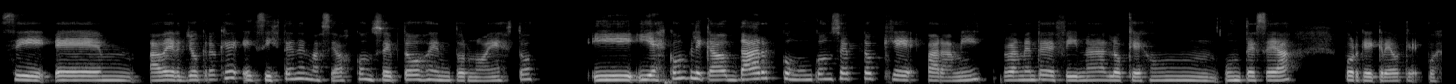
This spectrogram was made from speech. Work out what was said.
Sí, em, a ver, yo creo que existen demasiados conceptos en torno a esto y, es complicado dar con un concepto que para mí realmente defina lo que es un, un TCA porque creo que, pues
